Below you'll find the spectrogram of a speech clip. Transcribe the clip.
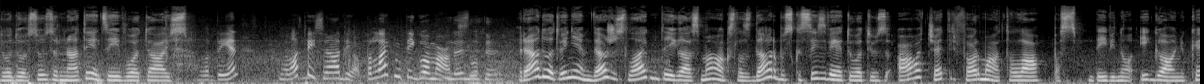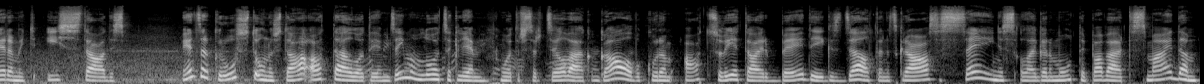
dodos uzrunāt iedzīvotājus. Labdien! No Latvijas rādio par laikmatīgo mākslu. Rādot viņiem dažus laikmatīgās mākslas darbus, kas izvietoti uz A4 formāta lapas, divi no igauņu keramiķa izstādes. Viens ar krustu un uz tā attēlotiem dzimumu locekļiem, otrs ar cilvēku galvu, kuram acu vietā ir bēdīgas dzeltenas krāsas sēņas, lai gan mute pavērta smaidam,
